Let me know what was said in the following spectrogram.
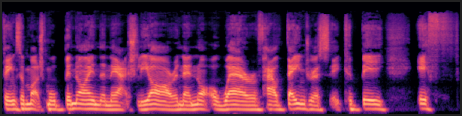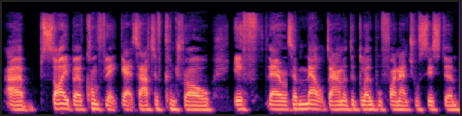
things are much more benign than they actually are, and they're not aware of how dangerous it could be if cyber conflict gets out of control, if there is a meltdown of the global financial system,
